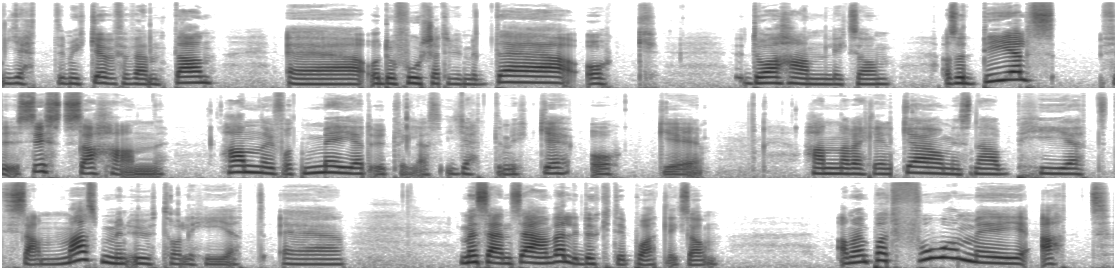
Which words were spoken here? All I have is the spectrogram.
jättemycket över förväntan. Eh, och då fortsatte vi med det och då har han liksom, alltså dels fysiskt så har han, han har ju fått mig att utvecklas jättemycket och eh, han har verkligen lyckats och min snabbhet tillsammans med min uthållighet. Eh, men sen så är han väldigt duktig på att liksom, ja men på att få mig att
